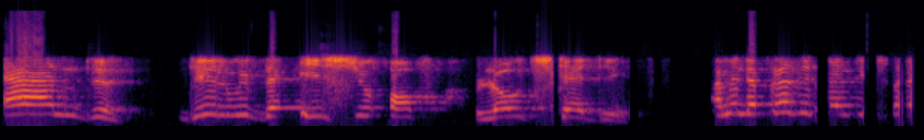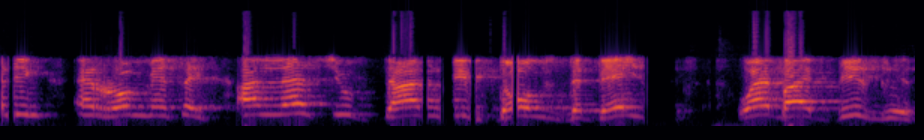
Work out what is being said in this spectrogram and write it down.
and deal with the issue of load shedding. I mean, the president is sending a wrong message. Unless you've done with those, the basics, whereby business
